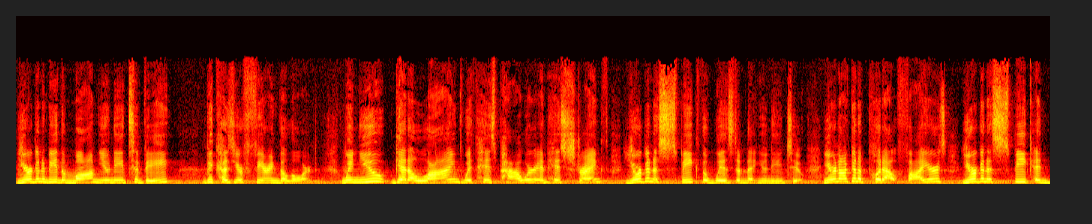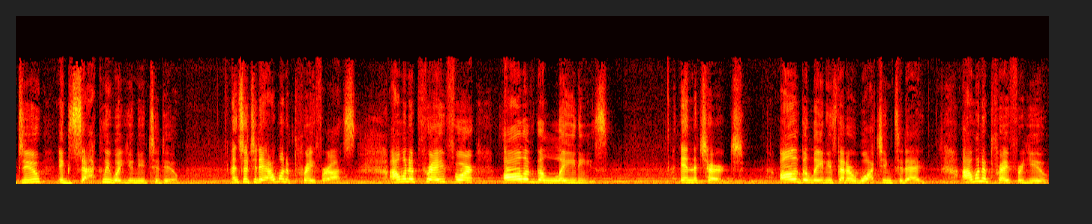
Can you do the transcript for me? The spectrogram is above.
You're gonna be the mom you need to be because you're fearing the Lord. When you get aligned with His power and His strength, you're going to speak the wisdom that you need to. You're not going to put out fires. You're going to speak and do exactly what you need to do. And so today I want to pray for us. I want to pray for all of the ladies in the church, all of the ladies that are watching today. I want to pray for you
